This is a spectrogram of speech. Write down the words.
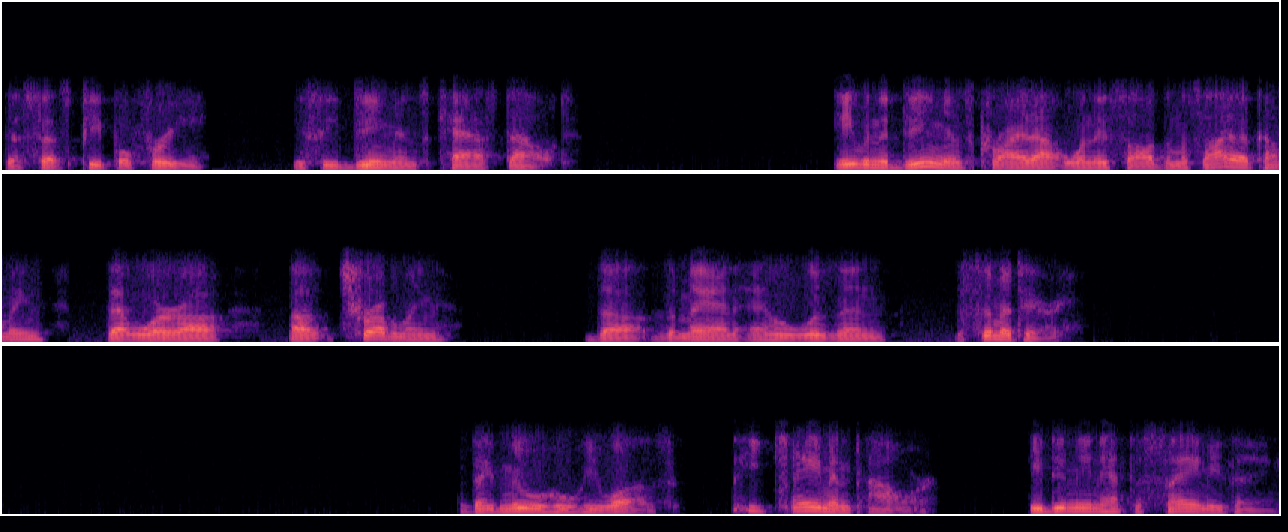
that sets people free. You see demons cast out. Even the demons cried out when they saw the Messiah coming that were uh, uh, troubling the the man who was in the cemetery. They knew who he was. He came in power. He didn't even have to say anything.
